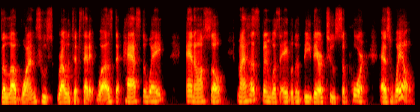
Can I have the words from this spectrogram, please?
the loved ones whose relatives that it was that passed away. And also, my husband was able to be there to support as well.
